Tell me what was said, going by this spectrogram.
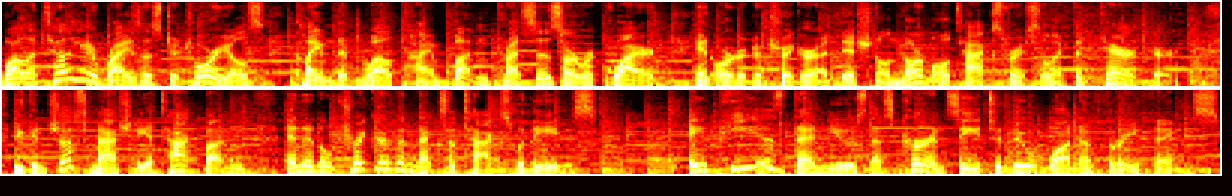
While Atelier Ryza's tutorials claim that well-timed button presses are required in order to trigger additional normal attacks for a selected character, you can just mash the attack button and it'll trigger the next attacks with ease. AP is then used as currency to do one of three things.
